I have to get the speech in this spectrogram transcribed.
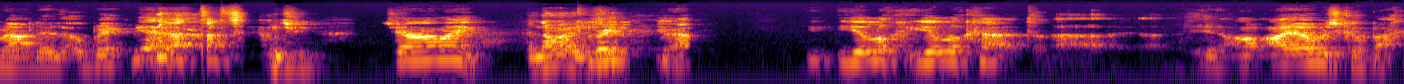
around a little bit. Yeah, that, that's. Do you know what I mean? no, I agree. You, you, know, you look you look at uh, you know I, I always go back.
